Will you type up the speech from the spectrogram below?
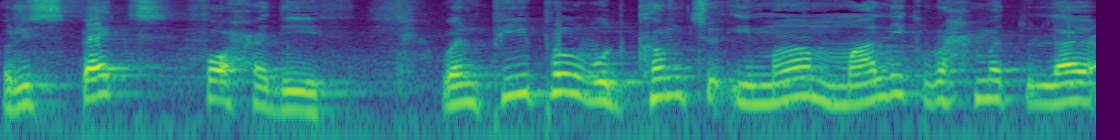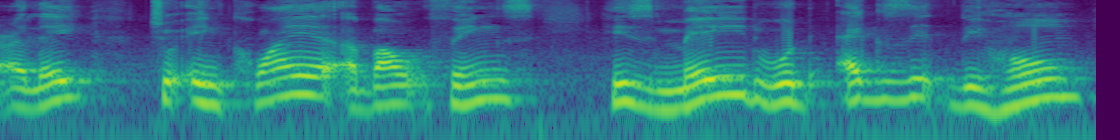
Respect for hadith. When people would come to Imam Malik rahmatullahi alayhi to inquire about things, his maid would exit the home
